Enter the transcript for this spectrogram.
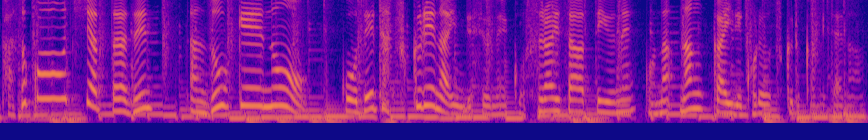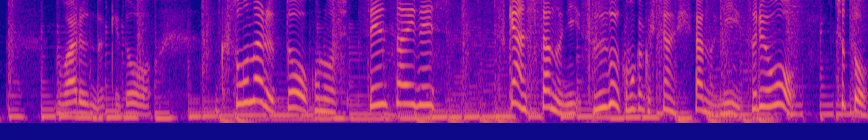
パソコン落ちちゃったら全あの造形のこうデータ作れないんですよね。こうスライサーっていうねこうな何回でこれを作るかみたいなのがあるんだけどそうなるとこの繊細でスキャンしたのにすごい細かくスキャンしたのにそれをちょっと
